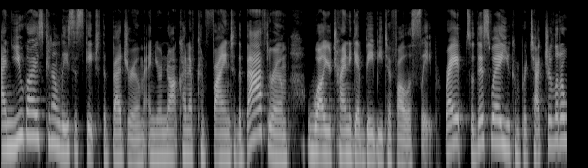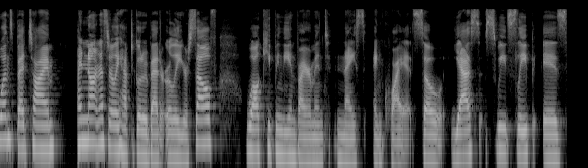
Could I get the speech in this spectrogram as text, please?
and you guys can at least escape to the bedroom and you're not kind of confined to the bathroom while you're trying to get baby to fall asleep, right? So this way, you can protect your little one's bedtime and not necessarily have to go to bed early yourself while keeping the environment nice and quiet. So, yes, sweet sleep is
